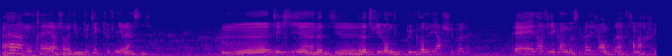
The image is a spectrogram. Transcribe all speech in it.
Ah, mon frère, j'aurais dû me douter que tout finirait ainsi. Euh, T'es qui un autre, euh, un autre suivant de Gromnir, je suppose? Eh non, Viekang, on s'est pas déjà rencontré à un franc-marché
